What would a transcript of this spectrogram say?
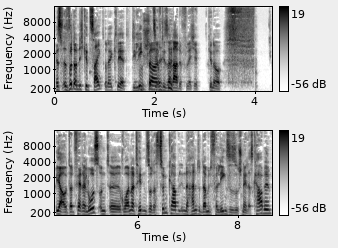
es, wird auch nicht gezeigt oder erklärt. Die liegen Oh, plötzlich auf dieser Ladefläche. Genau. Ja, und dann fährt er los und äh, Juan hat hinten so das Zündkabel in der Hand und damit verlegen sie so schnell das Kabel.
